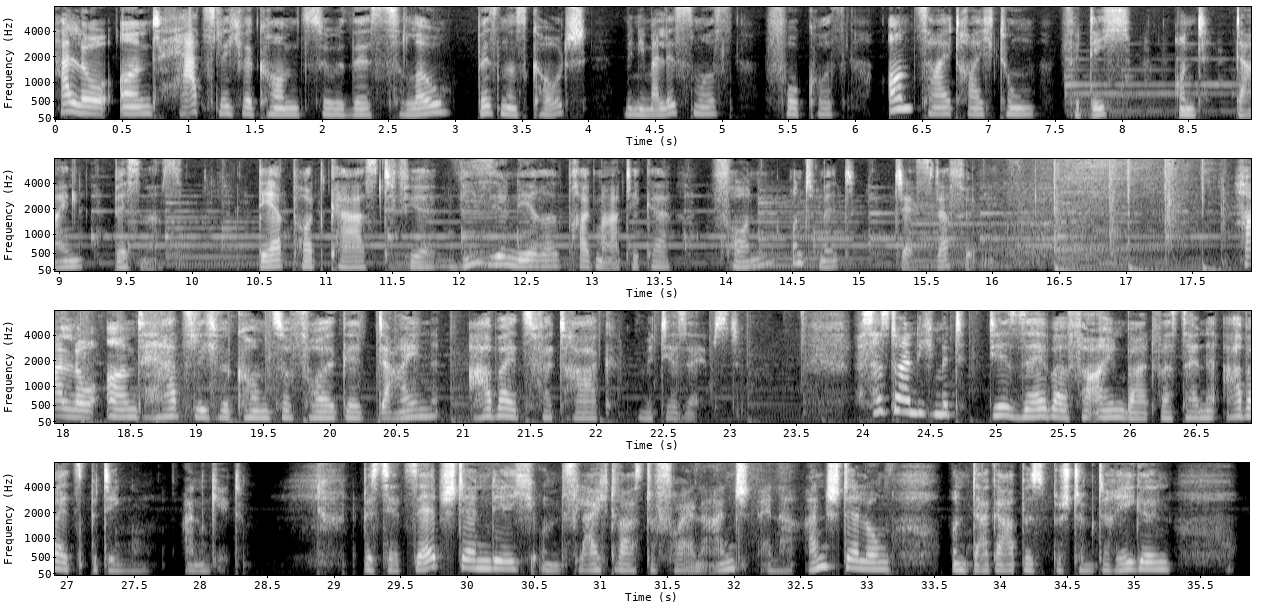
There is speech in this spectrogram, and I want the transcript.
Hallo und herzlich willkommen zu The Slow Business Coach. Minimalismus, Fokus und Zeitreichtum für dich und dein Business. Der Podcast für visionäre Pragmatiker von und mit Jester Phoenix. Hallo und herzlich willkommen zur Folge Dein Arbeitsvertrag mit dir selbst. Was hast du eigentlich mit dir selber vereinbart, was deine Arbeitsbedingungen angeht? Du bist jetzt selbstständig und vielleicht warst du vorher in einer Anstellung und da gab es bestimmte Regeln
